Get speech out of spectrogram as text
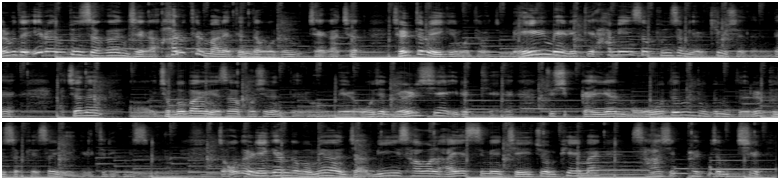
여러분들 이런 분석은 제가 하루텔 만에 된다고는 제가 저, 절대로 얘기 못하고 매일매일 이렇게 하면서 분석력을 키우셔야 되는데 아, 저는 어, 정보방에서 보시는 대로 매일 오전 10시에 이렇게 주식 관련 모든 부분들을 분석해서 얘기를 드리고 있습니다. 자, 오늘 얘기한 거 보면 자, 미 4월 ISM의 제조원 PMI 48.7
